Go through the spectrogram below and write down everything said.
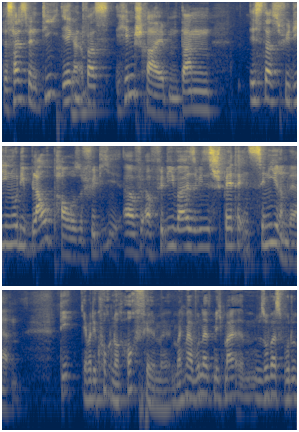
Das heißt, wenn die irgendwas ja. hinschreiben, dann ist das für die nur die Blaupause, für die, äh, für die Weise, wie sie es später inszenieren werden. Die ja, aber die gucken doch auch Filme. Manchmal wundert mich mal ähm, sowas, wo du,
